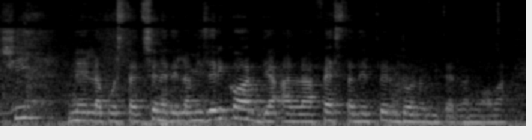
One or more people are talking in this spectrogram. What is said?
C nella postazione della Misericordia alla festa del perdono di Terranuova.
